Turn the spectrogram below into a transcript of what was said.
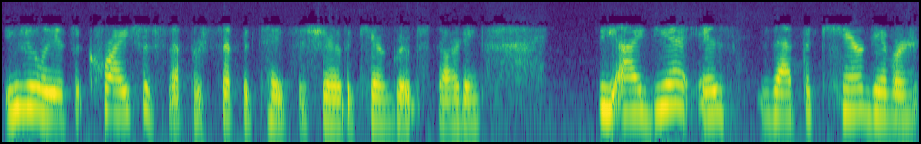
usually it's a crisis that precipitates a share the care group starting. The idea is that the caregiver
